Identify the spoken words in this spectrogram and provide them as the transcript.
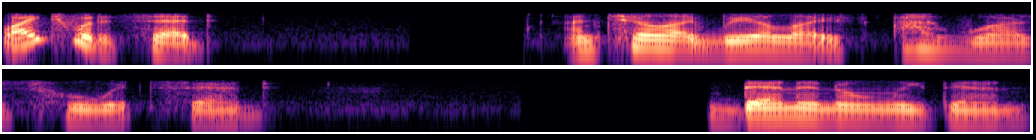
Liked what it said. Until I realized I was who it said then and only then.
